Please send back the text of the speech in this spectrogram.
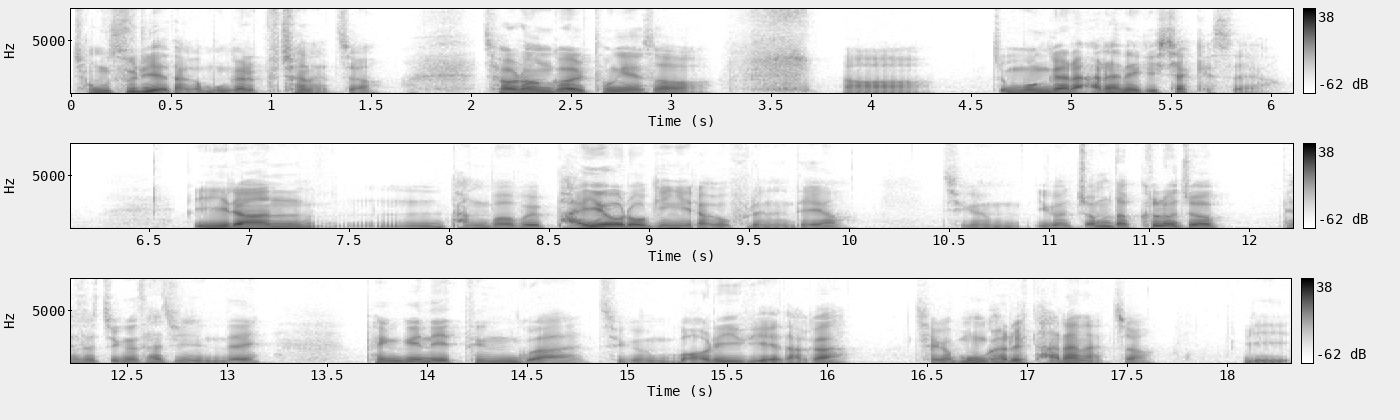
정수리에다가 뭔가를 붙여놨죠. 저런 걸 통해서 어, 좀 뭔가를 알아내기 시작했어요. 이런 방법을 바이오 로깅이라고 부르는데요. 지금 이건 좀 더 클로즈업해서 찍은 사진인데 펭귄의 등과 지금 머리 위에다가 제가 뭔가를 달아놨죠. 이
